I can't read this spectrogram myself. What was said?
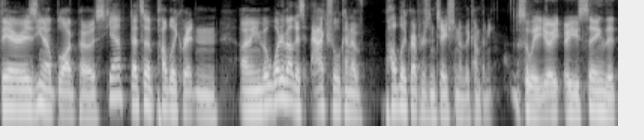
there is, you know, blog posts. Yeah, that's a public written. I mean, but what about this actual kind of public representation of the company? So wait, are, are you saying that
